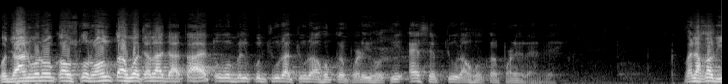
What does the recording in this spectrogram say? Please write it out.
वो जानवरों का उसको रौनता हुआ चला जाता है तो वो बिल्कुल चूरा चूरा होकर पड़ी होती है ऐसे चूरा होकर पड़े रह गए। वलकद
